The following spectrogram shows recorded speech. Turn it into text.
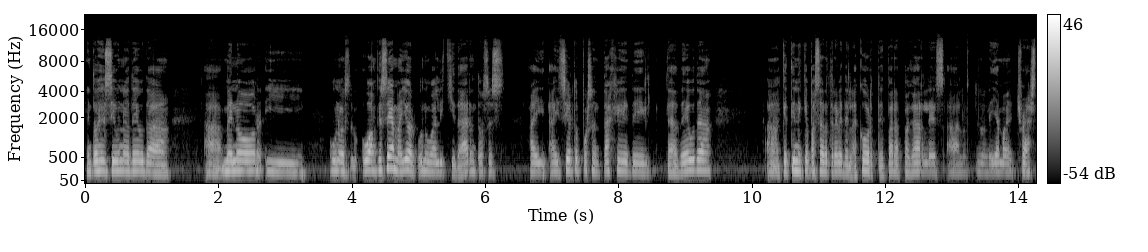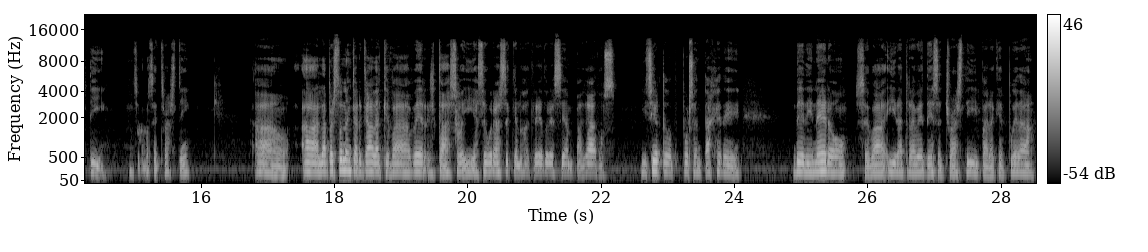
Entonces, si una deuda uh, menor y uno, o aunque sea mayor, uno va a liquidar, entonces hay, cierto porcentaje de la deuda Ah, que tienen que pasar a través de la corte para pagarles a lo que le llaman el trustee, no sé cómo se trustee, a, a la persona encargada que va a ver el caso y asegurarse que los acreedores sean pagados y cierto porcentaje de, de dinero se va a ir a través de ese trustee para que pueda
